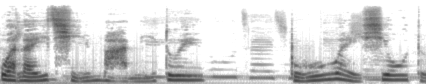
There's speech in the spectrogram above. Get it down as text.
我垒起玛尼堆，不为修德，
